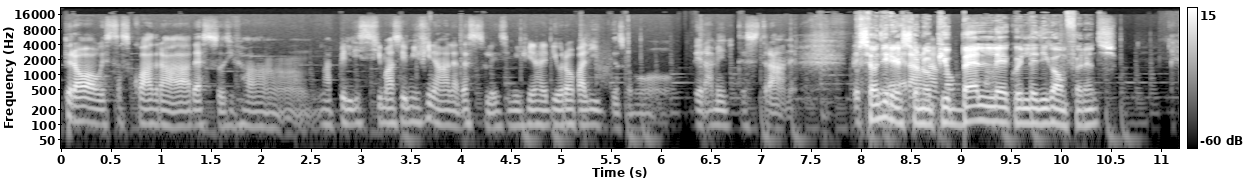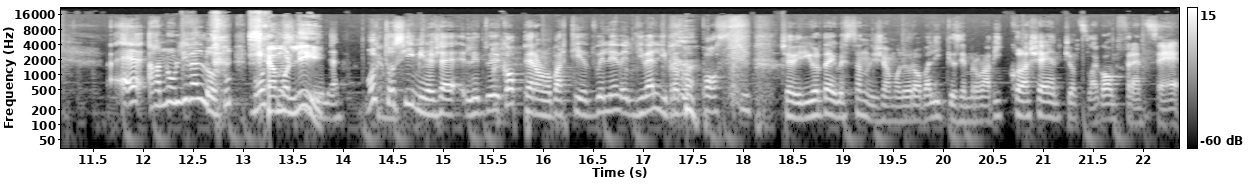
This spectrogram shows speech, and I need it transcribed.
Però questa squadra adesso si fa una bellissima semifinale, adesso le semifinali di Europa League sono veramente strane. Possiamo dire che sono più coppa... belle quelle di conference? Eh, hanno un livello tut- Siamo simile, lì. Molto simile, cioè le due coppe erano partite a due livelli proprio opposti. cioè, vi ricordate questante diciamo l'Europa League sembra una piccola Champions, la conference è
